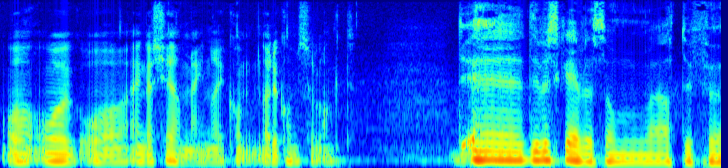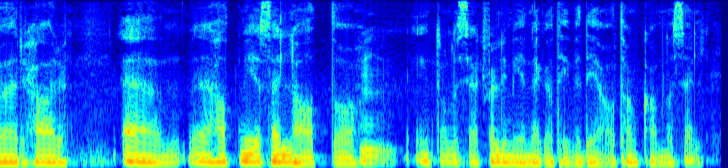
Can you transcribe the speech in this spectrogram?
Og, og, og engasjere meg når, kom, når, det kom så langt. Du, eh, du, beskrev det som at du før har eh, hatt mye selvhat og mm. internalisert veldig mye negative ideer og tanker om deg selv.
